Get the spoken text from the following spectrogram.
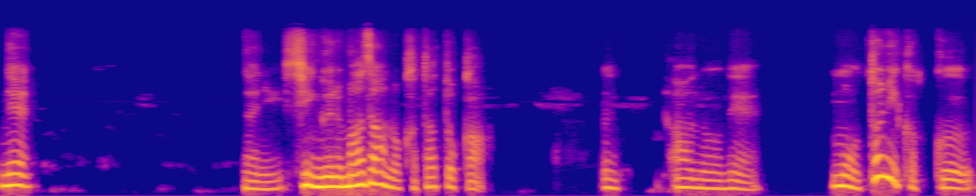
ね、何？シングルマザーの方とか、うんあのね、もうとにかく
